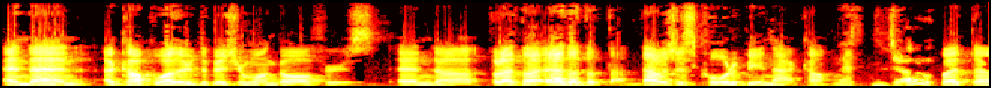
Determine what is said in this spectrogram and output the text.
and then a couple other Division One golfers. And uh, but I thought I thought that, that was just cool to be in that company. That's Dope. But uh,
